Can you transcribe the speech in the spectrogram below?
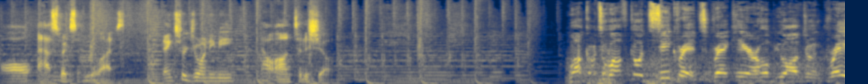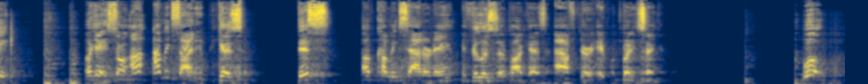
all aspects of your lives. Thanks for joining me. Now, on to the show. Welcome to Wealth Code Secrets. Greg here. I hope you all doing great. Okay, so I, am excited because this upcoming Saturday, if you're listening to the podcast after April 22nd, well,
